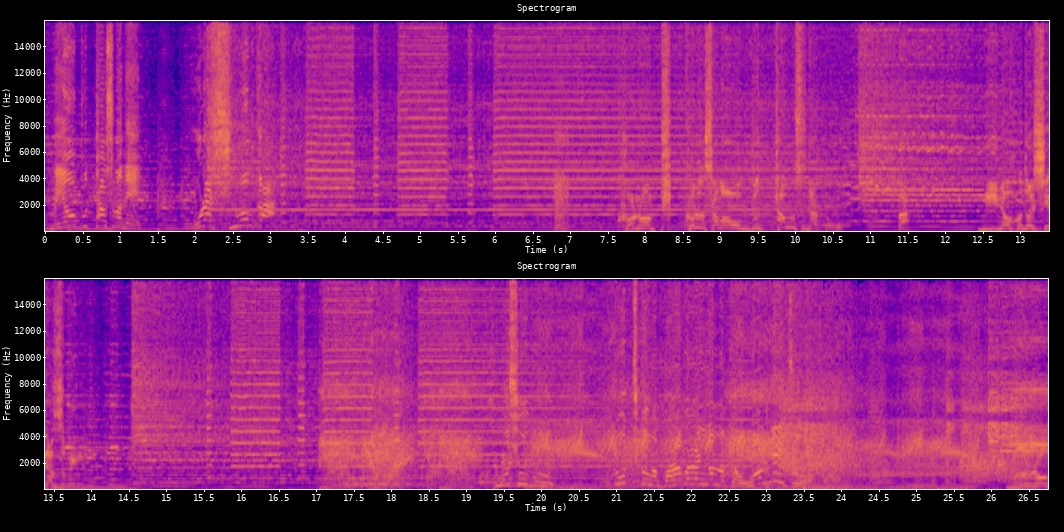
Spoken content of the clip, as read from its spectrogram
おめえをぶっ倒すまでオラ注文か。このピッコロ様をぶっ倒すだと？は身の程知らずめ。勝負。どっちかがバラバラになんなきゃ終わんねえぞ。無論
